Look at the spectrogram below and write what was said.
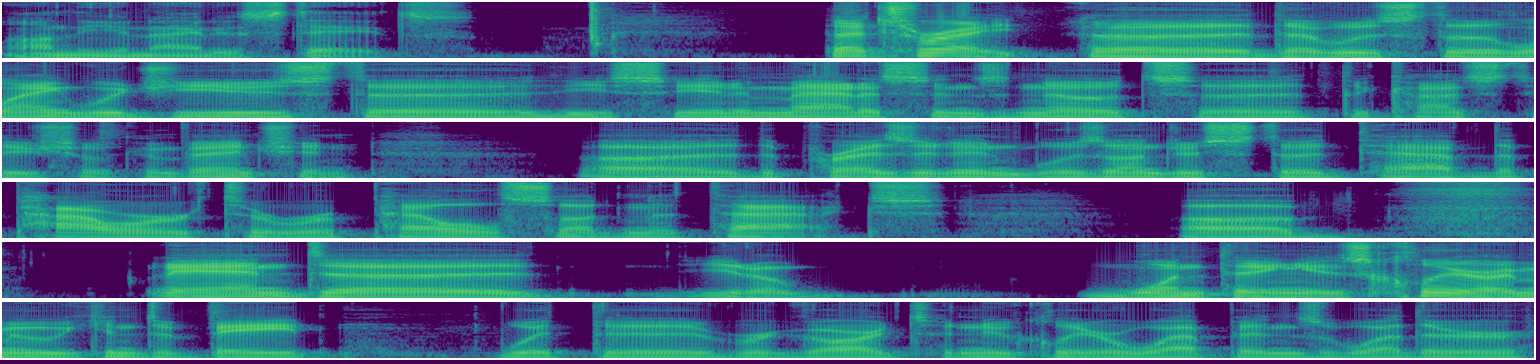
on the United States. That's right. Uh, that was the language used. Uh, you see it in Madison's notes uh, at the Constitutional Convention. Uh, the president was understood to have the power to repel sudden attacks. Uh, and, uh, you know, one thing is clear. I mean, we can debate with the regard to nuclear weapons whether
